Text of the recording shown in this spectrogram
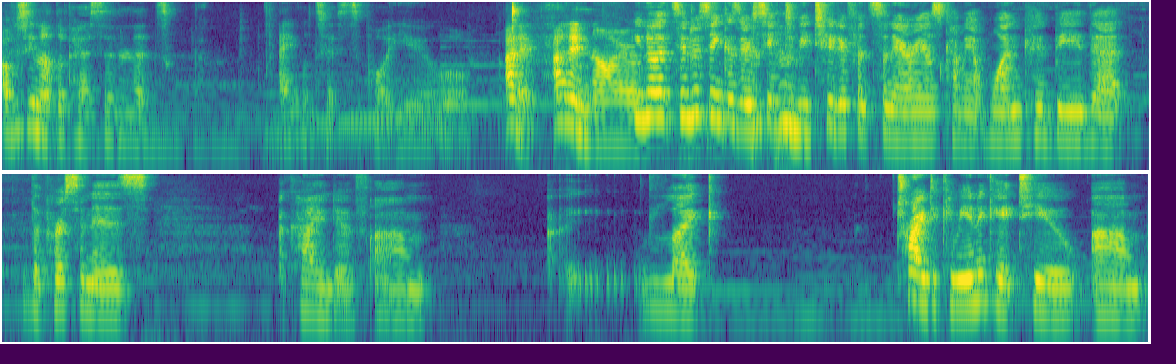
obviously not the person that's able to support you. Or I don't, I don't know. You know, it's interesting because there seem to be two different scenarios coming up. One could be that the person is a kind of um, like trying to communicate to you um,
